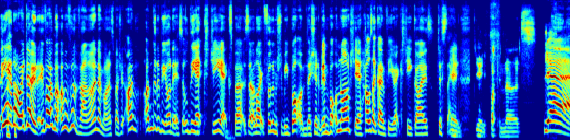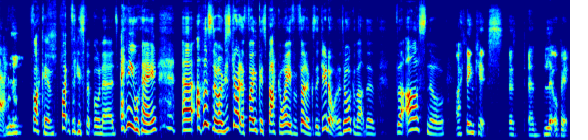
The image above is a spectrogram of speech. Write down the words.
yeah, no, I don't. If I'm a, I'm a Fulham fan, I don't mind especially. I'm I'm gonna be honest. All the XG experts that are like Fulham should be bottom. They should have been bottom last year. How's that going for you, XG guys? Just yeah, saying. yeah, you fucking nerds. Yeah. Fuck him. Fuck these football nerds. Anyway, uh, Arsenal, I'm just trying to focus back away from Fulham because I do not want to talk about them. But Arsenal, I think it's a, a little bit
